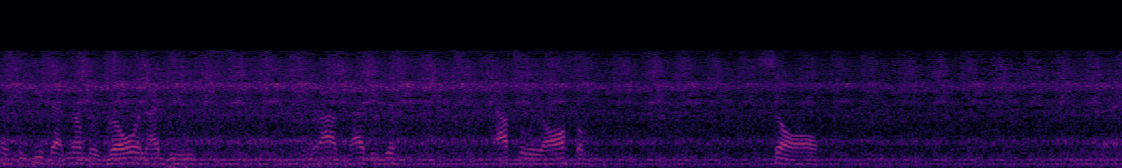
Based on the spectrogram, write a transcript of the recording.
if we keep that number growing, I'd be, I'd, I'd be just absolutely awesome. So Okay.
